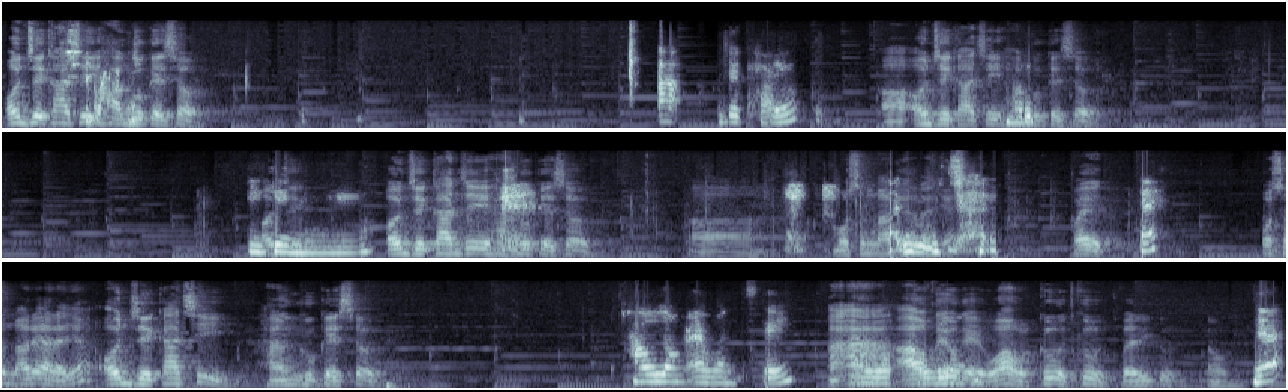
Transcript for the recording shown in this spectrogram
언제까지 한국에서? 아, 이제 가요? 아, 언제까지 한국에서? 이게 언제? 뭐예요? 언제까지 한국에서? 아, 무슨 말이 아이고, 알아요? 잘. Wait. 네? 무슨 말이 알아요? 언제까지 한국에서? How long I want to stay? 아, 아, 아, 아, 오케이, 어, 오케이. Wow, good, good, very good. 어. Yeah,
